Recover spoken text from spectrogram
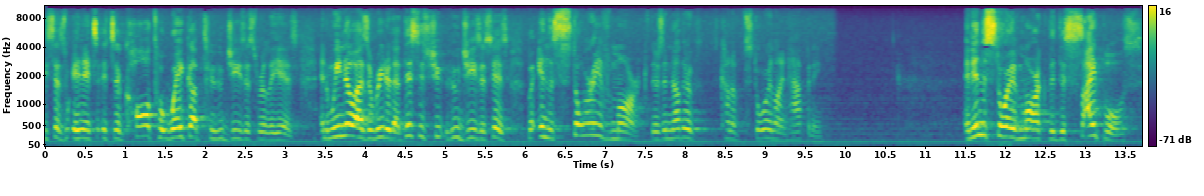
He says, and it's, it's a call to wake up to who Jesus really is. And we know as a reader that this is who Jesus is. But in the story of Mark, there's another kind of storyline happening. And in the story of Mark, the disciples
